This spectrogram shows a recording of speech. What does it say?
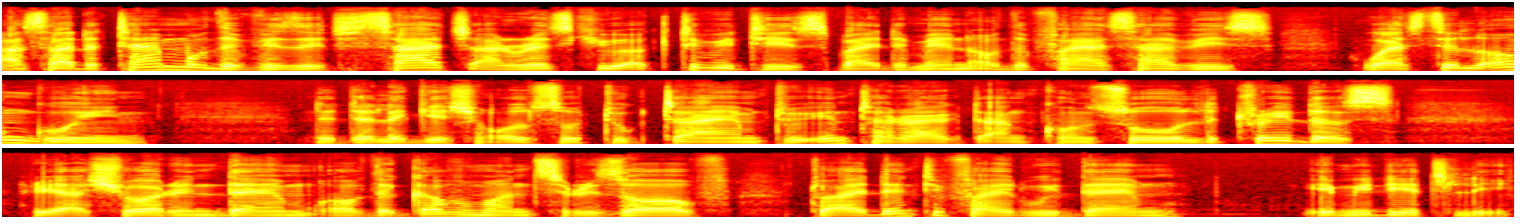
As at the time of the visit, search and rescue activities by the men of the fire service were still ongoing. The delegation also took time to interact and console the traders, reassuring them of the government's resolve to identify with them immediately.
